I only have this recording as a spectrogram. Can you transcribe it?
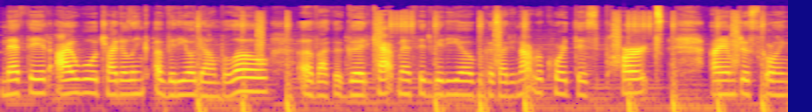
method i will try to link a video down below of like a good cap method video because i did not record this part. I am just going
